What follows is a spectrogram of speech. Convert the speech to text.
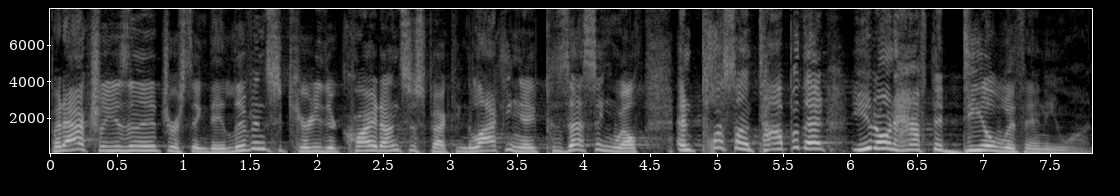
but actually, isn't it interesting? They live in security, they're quiet, unsuspecting, lacking a possessing wealth, and plus, on top of that, you don't have to deal with anyone.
